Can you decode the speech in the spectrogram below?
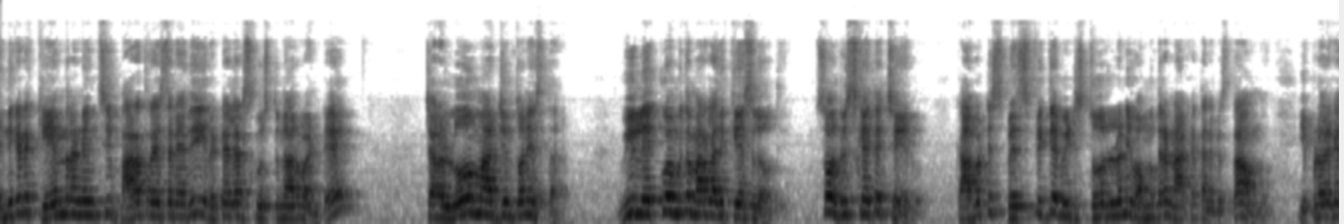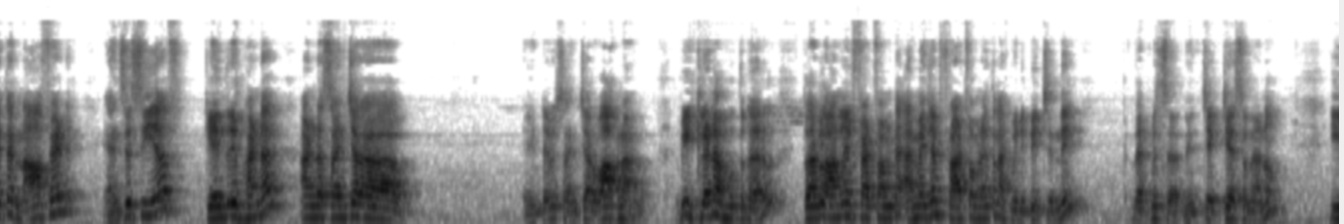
ఎందుకంటే కేంద్రం నుంచి భారత్ రైస్ అనేది రిటైలర్స్కి ఇస్తున్నారు అంటే చాలా లో మార్జిన్తోనే ఇస్తారు. వీళ్ళు ఎక్కువ అమ్మితే మరలా అది కేసులు అవుతాయి. సో రిస్క్ అయితే చేయరు. కాబట్టి స్పెసిఫిక్గా వీటి స్టోర్లోనే ఇవి అమ్ముతారని నాకైతే అనిపిస్తూ ఉంది. ఇప్పటివరకైతే నాఫెడ్ ఎన్సిసిఎఫ్ కేంద్రీయ భండార్ అండ్ సంచార ఏంటవి? సంచార వాహనాలు. వీటిలోనే అమ్ముతున్నారు. త్వరలో ఆన్లైన్ ప్లాట్ఫామ్ అంటే అమెజాన్ ప్లాట్ఫామ్ అయితే నాకు వినిపించింది. దట్ మీన్స్ uh, నేను చెక్ చేస్తున్నాను. ఈ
